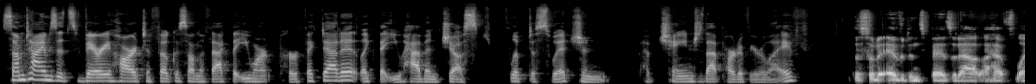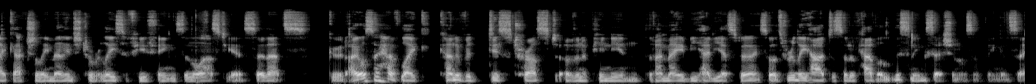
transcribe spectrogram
sometimes it's very hard to focus on the fact that you aren't perfect at it like that you haven't just flipped a switch and have changed that part of your life. The sort of evidence bears it out. I have like actually managed to release a few things in the last year. So that's good. I also have like kind of a distrust of an opinion that I maybe had yesterday. So it's really hard to sort of have a listening session or something and say,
